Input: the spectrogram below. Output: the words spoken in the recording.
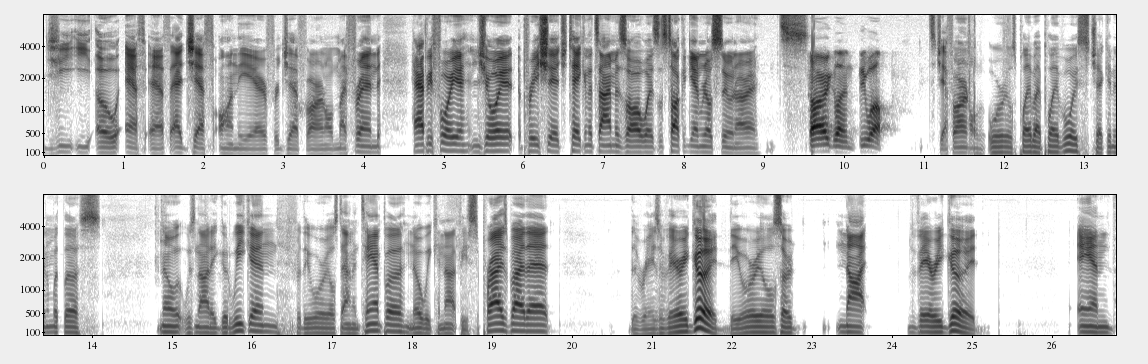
G E O F F at Geoff on the air for Geoff Arnold, my friend. Happy for you. Enjoy it. Appreciate you taking the time as always. Let's talk again real soon. All right. It's, All right, Glenn, be well. it's Geoff Arnold, Orioles play-by-play voice, checking in with us. No, it was not a good weekend for the Orioles down in Tampa. No, we cannot be surprised by that. The Rays are very good. The Orioles are not very good. And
